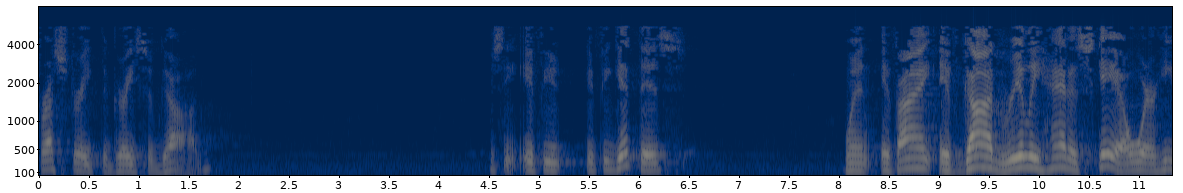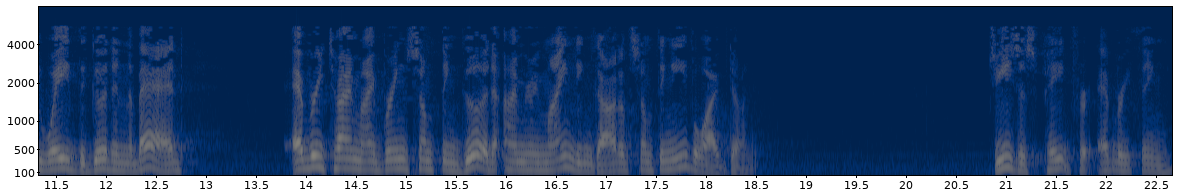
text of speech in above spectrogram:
frustrate the grace of God. You see, if you if you get this, when if I if God really had a scale where He weighed the good and the bad, every time I bring something good, I'm reminding God of something evil I've done. Jesus paid for everything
